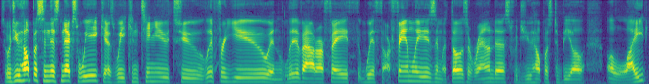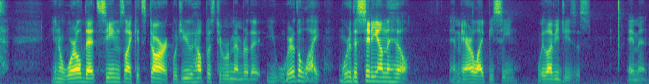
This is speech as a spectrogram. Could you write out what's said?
So, would you help us in this next week as we continue to live for you and live out our faith with our families and with those around us? Would you help us to be a, a light? In a world that seems like it's dark, would you help us to remember that you, we're the light, we're the city on the hill, and may our light be seen. We love you, Jesus. Amen.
